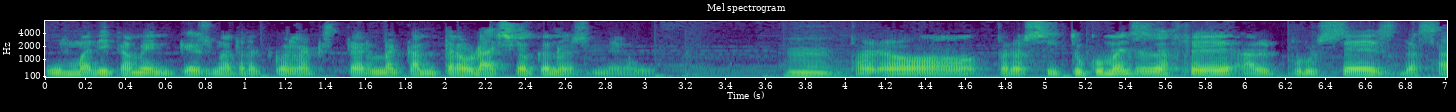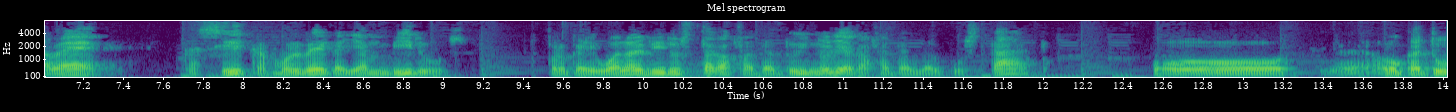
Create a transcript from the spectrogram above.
un medicament, que és una altra cosa externa, que em traurà això que no és meu. Mm. Però, però si tu comences a fer el procés de saber que sí, que molt bé, que hi ha virus, però que igual el virus t'ha agafat a tu i no li ha agafat el del costat. O, o que tu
